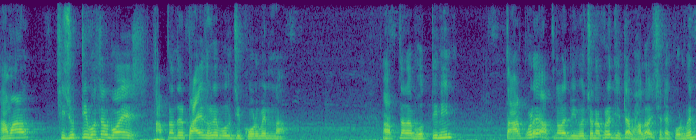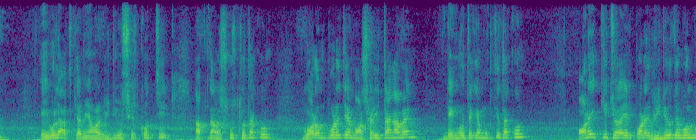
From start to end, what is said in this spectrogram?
আমার ছেষট্টি বছর বয়স, আপনাদের পায়ে ধরে বলছি, করবেন না। আপনারা ভর্তি নিন, তারপরে আপনারা বিবেচনা করে যেটা ভালো হয় সেটা করবেন। এই বলে আজকে আমি আমার ভিডিও শেষ করছি। আপনারা সুস্থ থাকুন, গরম পড়েছে, মশারি টাঙাবেন, ডেঙ্গু থেকে মুক্তি থাকুন। অনেক কিছু এর পরের ভিডিওতে বলব।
